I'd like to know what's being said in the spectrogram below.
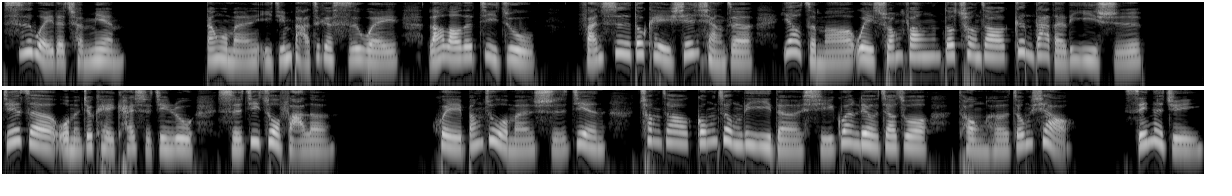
思维的层面，当我们已经把这个思维牢牢的记住，凡事都可以先想着要怎么为双方都创造更大的利益时，接着，我们就可以开始进入实际做法了。会帮助我们实践创造公众利益的习惯六叫做统合综效 （Synergy）。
